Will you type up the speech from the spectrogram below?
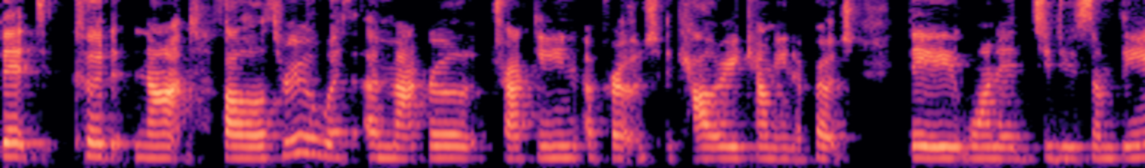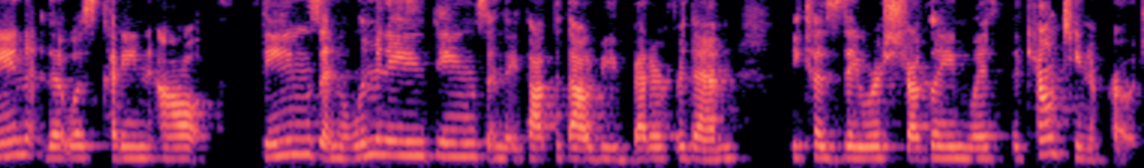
that could not follow through with a macro tracking approach, a calorie counting approach. They wanted to do something that was cutting out things and eliminating things, and they thought that that would be better for them because they were struggling with the counting approach.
